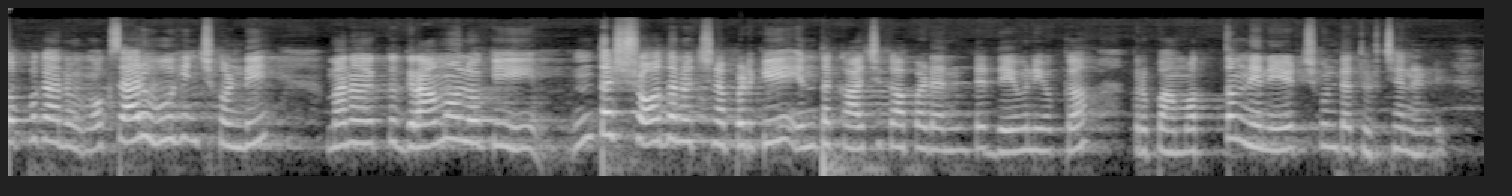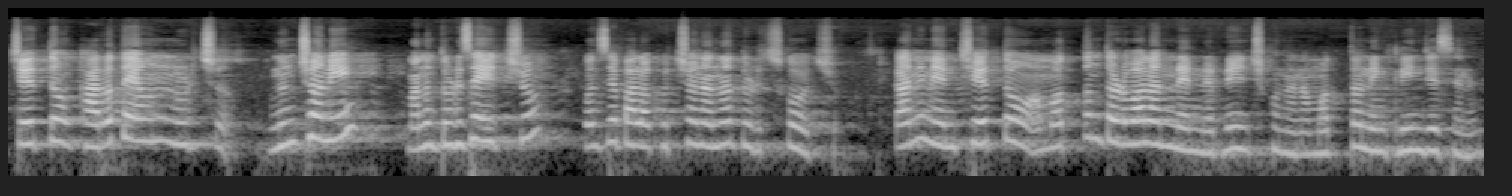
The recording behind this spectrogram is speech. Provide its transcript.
గొప్ప కారం ఒకసారి ఊహించుకోండి. మన యొక్క గ్రామంలోకి ఇంత శోధన వచ్చినప్పటికీ ఇంత కాచి కాపాడానంటే దేవుని యొక్క కృప. మొత్తం నేను ఏడ్చుకుంటా తుడిచానండి. చేత్తో కర్రతో ఏమన్నా నుడుచు నుంచొని మనం తుడిసేయచ్చు కొంతసేపు అలా కూర్చొనన్నా తుడుచుకోవచ్చు. కానీ నేను చేత్తో ఆ మొత్తం తొడవాలని నేను నిర్ణయించుకున్నాను. మొత్తం నేను క్లీన్ చేశాను.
